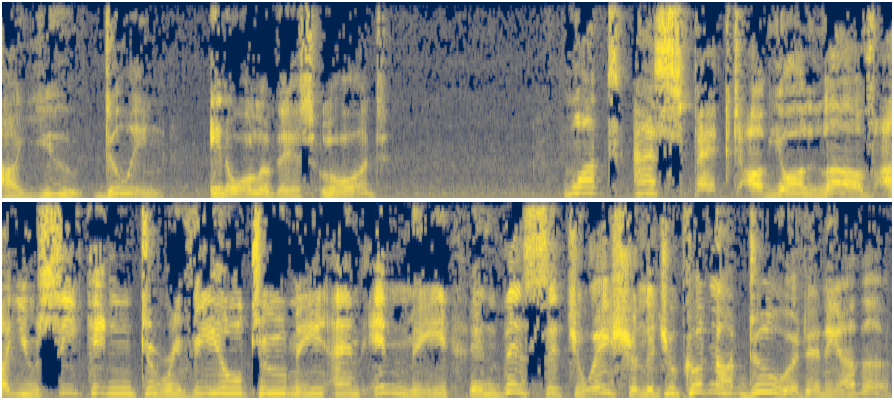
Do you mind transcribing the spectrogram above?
are you doing in all of this, Lord? What aspect of your love are you seeking to reveal to me and in me in this situation that you could not do at any other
